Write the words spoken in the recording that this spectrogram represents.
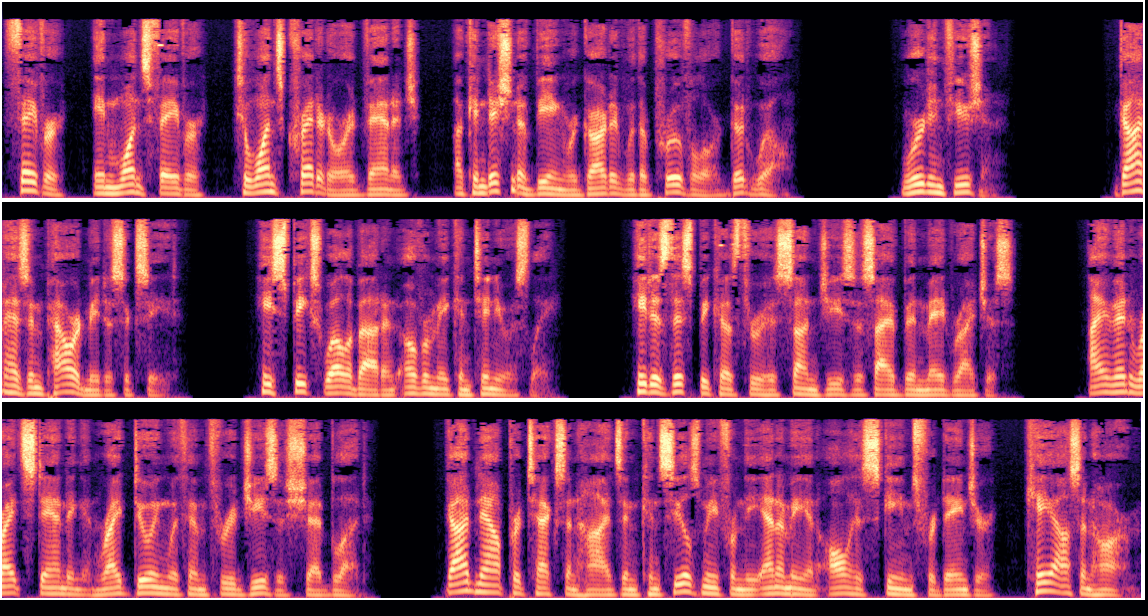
Favor, in one's favor, to one's credit or advantage, a condition of being regarded with approval or goodwill. Word infusion. God has empowered me to succeed. He speaks well about and over me continuously. He does this because through his Son Jesus I have been made righteous. I am in right standing and right doing with him through Jesus' shed blood. God now protects and hides and conceals me from the enemy and all his schemes for danger, chaos, and harm.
